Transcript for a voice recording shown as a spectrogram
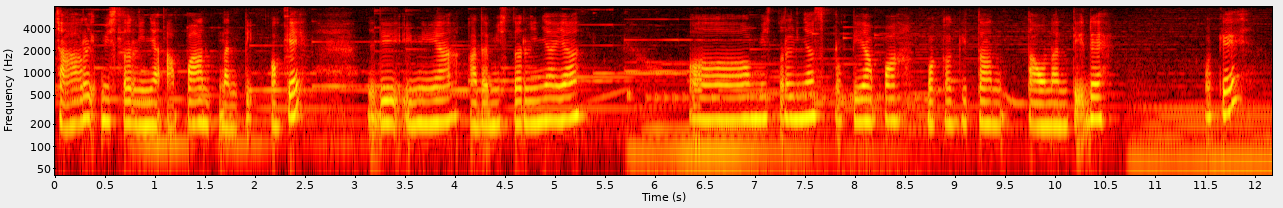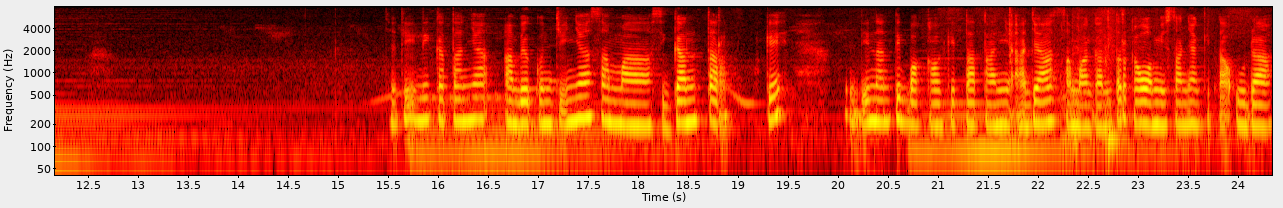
cari misterinya apa nanti oke okay? jadi ini ya ada misterinya ya uh, misterinya seperti apa bakal kita tahu nanti deh oke okay? jadi ini katanya ambil kuncinya sama si ganter oke okay? Jadi nanti bakal kita tanya aja sama ganter kalau misalnya kita udah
